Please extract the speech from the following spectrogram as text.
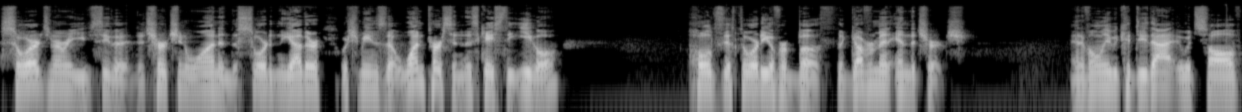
swords. Remember, you see the, the church in one and the sword in the other, which means that one person, in this case the eagle, holds the authority over both the government and the church. And if only we could do that, it would solve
